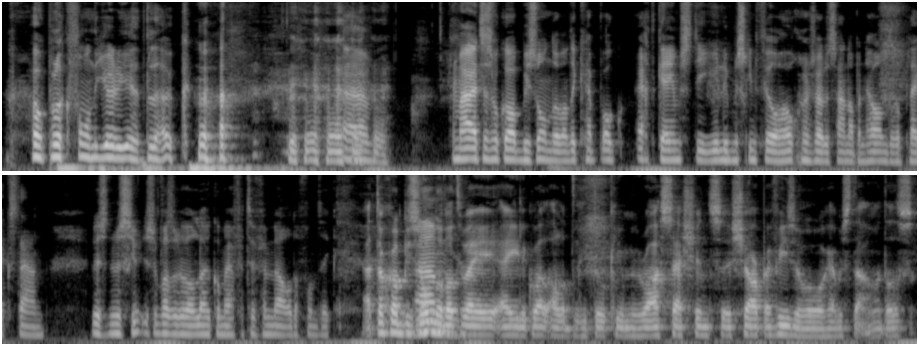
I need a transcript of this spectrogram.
Hopelijk vonden jullie het leuk. Ehm, maar het is ook wel bijzonder, want ik heb ook echt games die jullie misschien veel hoger zouden staan op een heel andere plek staan. Dus misschien was het wel leuk om even te vermelden, vond ik. Ja, toch wel bijzonder Ehm, dat wij eigenlijk wel alle drie Tokyo Mirage Sessions eh, Sharp FE zo hoog hebben staan. Want dat is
